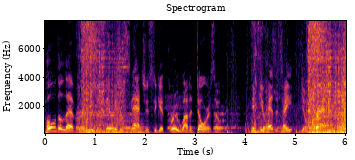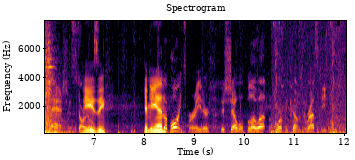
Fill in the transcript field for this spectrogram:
Pull the lever and use a series of snatches to get through while the door is open. If you hesitate, you'll crash into the sash and start over. Get me Get in. to the point. The shell will blow up before it becomes rusty.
